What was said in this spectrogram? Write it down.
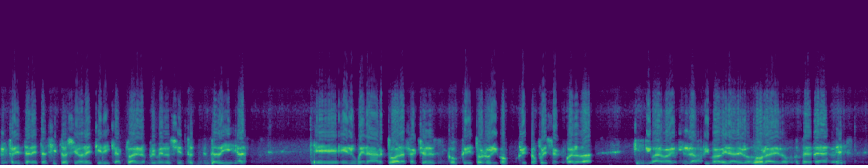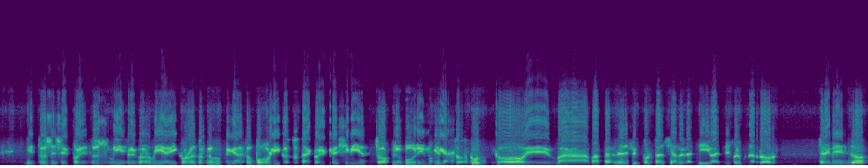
enfrentan estas situaciones tienen que actuar en los primeros 180 días, eh, enumerar todas las acciones en concreto. Lo único concreto fue, se acuerda, que iba a venir la primavera de los dólares, de los verdes, y entonces el por entonces ministro de Economía dijo, no toquemos el gasto público, total con el crecimiento, lo cubrimos. El gasto público eh, va, va a perder su importancia relativa. Este fue un error tremendo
